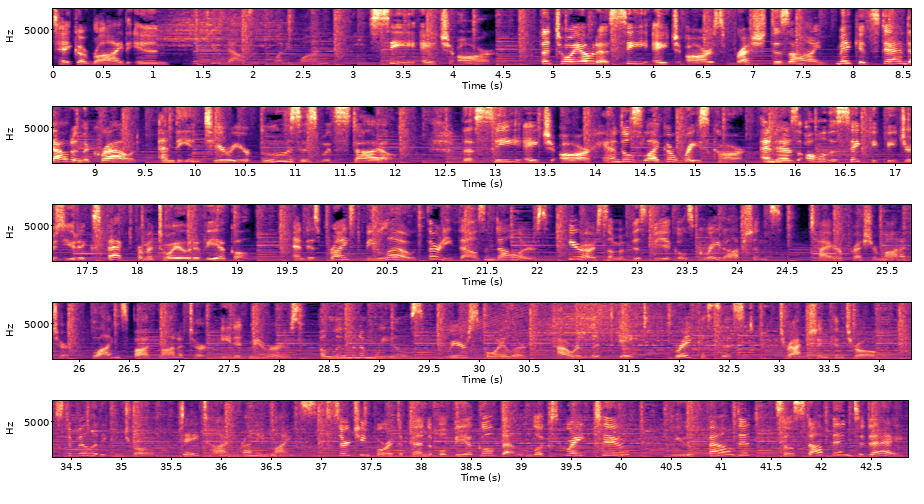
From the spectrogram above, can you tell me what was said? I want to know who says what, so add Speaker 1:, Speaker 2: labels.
Speaker 1: Take a ride in the 2021 CHR. The Toyota CHR's fresh design make it stand out in the crowd, and the interior oozes with style. The CHR handles like a race car and has all the safety features you'd expect from a Toyota vehicle and is priced below $30,000. Here are some of this vehicle's great options tire pressure monitor, blind spot monitor, heated mirrors, aluminum wheels, rear spoiler, power lift gate, brake assist, traction control, stability control, daytime running lights. Searching for a dependable vehicle that looks great too? You found it, so stop in today.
